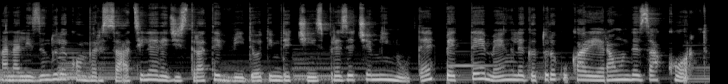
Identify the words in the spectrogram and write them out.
Analizându-le conversațiile înregistrate video timp de 15 minute pe teme în legătură cu care era un dezacord.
